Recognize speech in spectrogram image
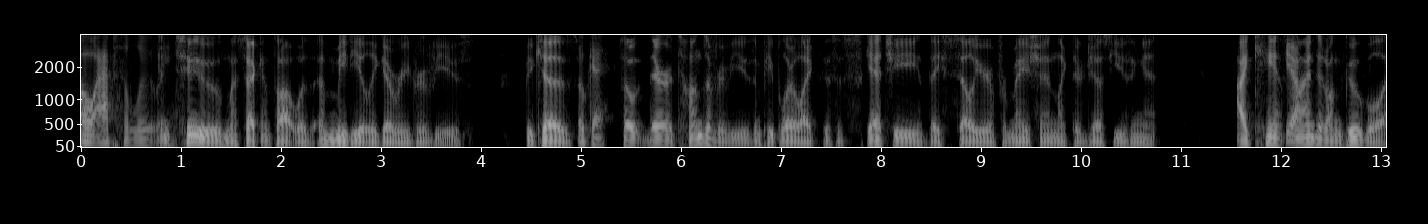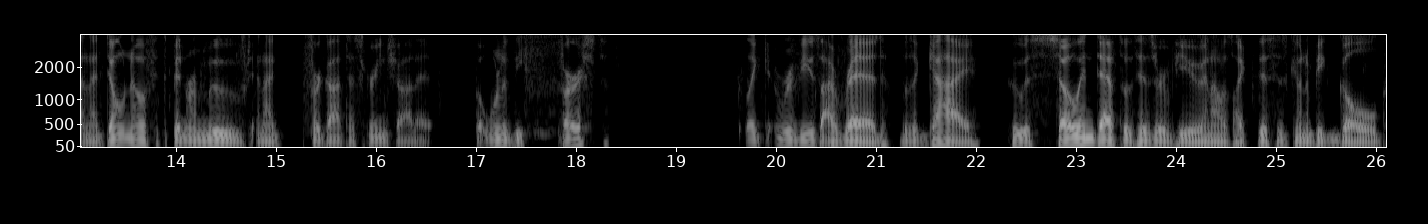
Oh, absolutely. and two, my second thought was immediately go read reviews because Okay. so there are tons of reviews and people are like, this is sketchy. They sell your information like they're just using it. I can't Yeah. find it on Google and I don't know if it's been removed and I forgot to screenshot it. But one of the first like reviews I read was a guy who was so in depth with his review and I was like, this is going to be gold.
